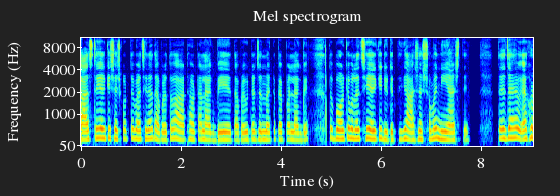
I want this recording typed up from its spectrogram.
কাজটাই আর কি শেষ করতে পারছি না। তারপরে তো আঠাটা লাগবে তারপরে ওইটার জন্য একটা পেপার লাগবে। তো বরকে বলেছি আর কি ডিউটির থেকে আসার সময় নিয়ে আসতে। তো যাই হোক, এখন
